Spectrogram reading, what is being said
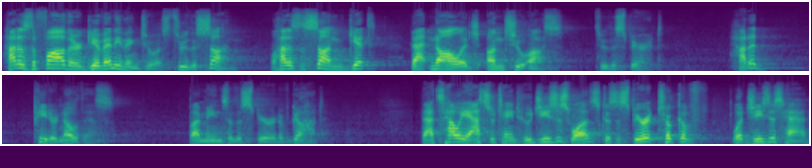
How does the Father give anything to us? Through the Son. Well, how does the Son get that knowledge unto us? Through the Spirit. How did Peter know this? By means of the Spirit of God. That's how he ascertained who Jesus was, because the Spirit took of what Jesus had.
